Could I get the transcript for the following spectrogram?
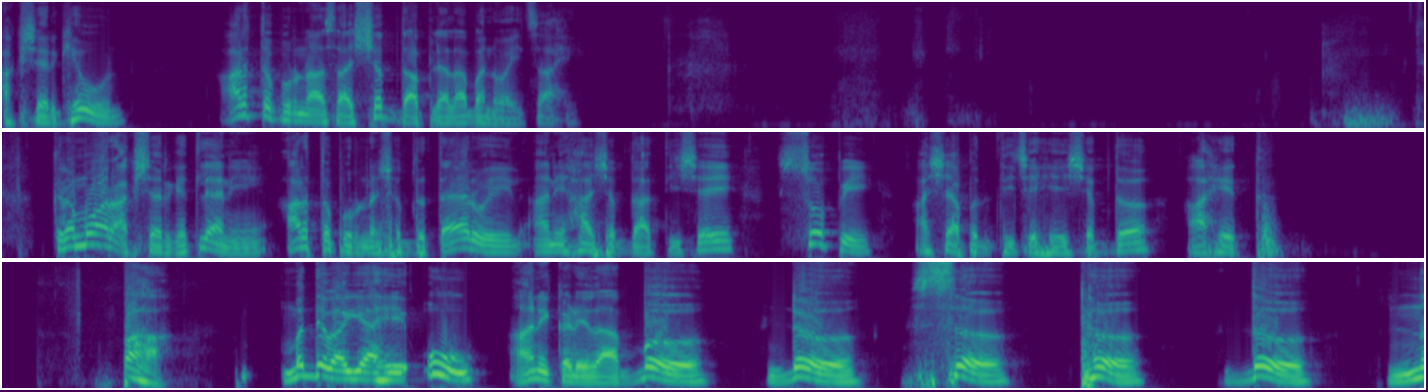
अक्षर घेऊन अर्थपूर्ण असा शब्द आपल्याला बनवायचा आहे. क्रमवार अक्षर घेतल्याने अर्थपूर्ण शब्द तयार होईल आणि हा शब्द अतिशय सोपे अशा पद्धतीचे हे शब्द आहेत. पहा मध्यभागी आहे उ आणि कडेला ब ड स ठ द न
